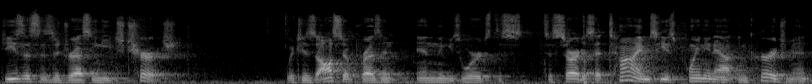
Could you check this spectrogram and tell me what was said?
Jesus is addressing each church, which is also present in these words to Sardis. At times, he is pointing out encouragement,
